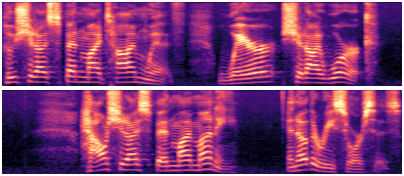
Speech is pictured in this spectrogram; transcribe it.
who should I spend my time with? Where should I work? How should I spend my money and other resources?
